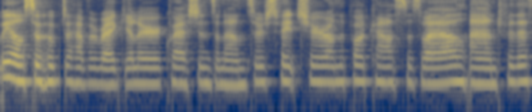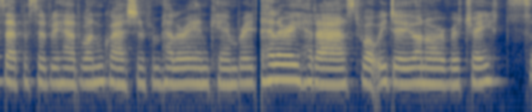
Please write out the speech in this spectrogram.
We also hope to have a regular questions and answers feature on the podcast as well. And for this episode, we had one question from Hilary in Cambridge. Hilary had asked what we do on our retreats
